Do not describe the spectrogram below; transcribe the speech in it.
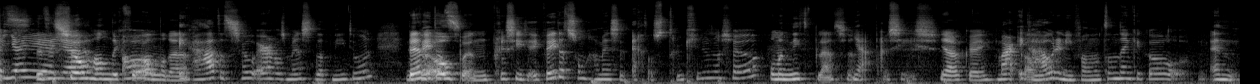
site. ja, ja, Dit is zo handig voor Oh, anderen. Ik haat het zo erg als mensen dat niet doen. Ben dat- open Precies, ik weet dat sommige mensen het echt als trucje doen of zo. om het niet te plaatsen. Ja, precies. Ja, oké. Maar ik hou er niet van, want dan denk ik al... En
